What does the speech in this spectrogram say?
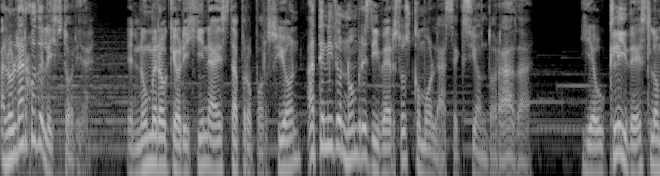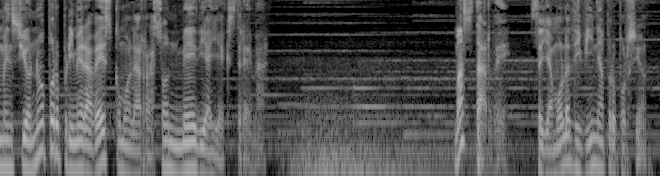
A lo largo de la historia, el número que origina esta proporción ha tenido nombres diversos como la sección dorada, y Euclides lo mencionó por primera vez como la razón media y extrema. Más tarde, se llamó la divina proporción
